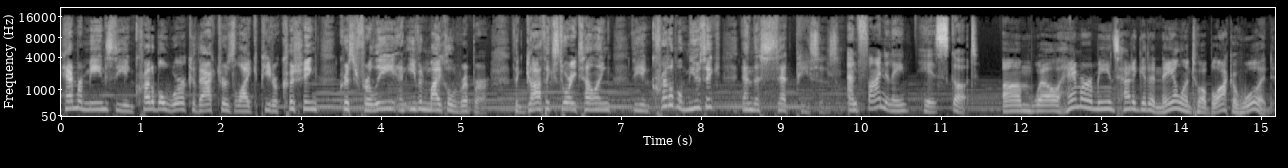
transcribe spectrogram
Hammer means the incredible work of actors like Peter Cushing, Christopher Lee, and even Michael Ripper. The gothic storytelling, the incredible music, and the set pieces. And finally, here's Scott. Um, well, hammer means how to get a nail into a block of wood.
